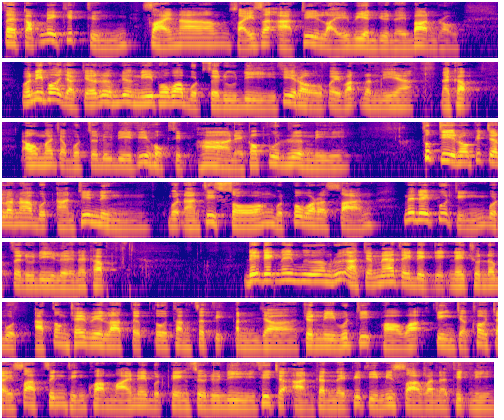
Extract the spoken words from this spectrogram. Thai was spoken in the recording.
แต่กลับไม่คิดถึงสายน้ำใสสะอาดที่ไหลเวียนอยู่ในบ้านเราวันนี้พ่ออยากจะเริ่มเรื่องนี้เพราะว่าบทสดุดีที่เราไปวัดวันนี้นะครับ เอามาจากบทสดุดีที่ 65เนี่ยเขาพูดเรื่องนี้ ทุกทีเราพิจารณาบทอ่านที่หนึ่งบทอ่านที่สองบทพระวรสารไม่ได้พูดถึงบทสดุดีเลยนะครับ เด็กๆในเมืองหรืออาจจะแม้แต่เด็ก ๆ ในชนบทอาจต้องใช้เวลาเติบโตทางสติปัญญา จนมีวุฒิภาวะจึงจะเข้าใจทราบซึ้งถึงความหมายในบทเพลงสดุดีที่จะอ่านกันในพิธีมิสซาวันอาทิตย์นี้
